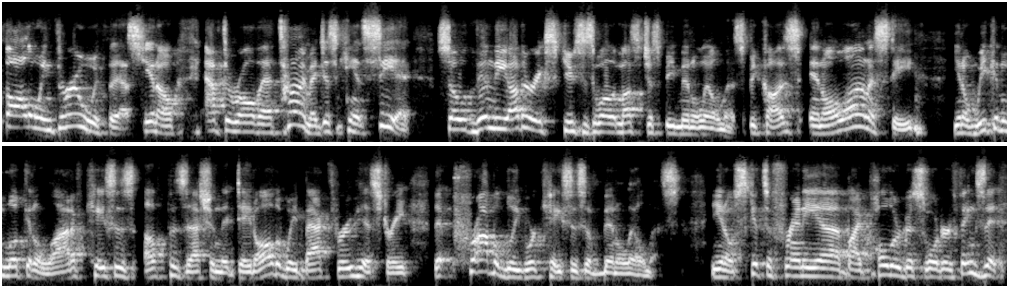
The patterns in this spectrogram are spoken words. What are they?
following through with this, you know, after all that time. I just can't see it. So then the other excuse is, well, it must just be mental illness. Because in all honesty, you know, we can look at a lot of cases of possession that date all the way back through history that probably were cases of mental illness. You know, schizophrenia, bipolar disorder, things that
